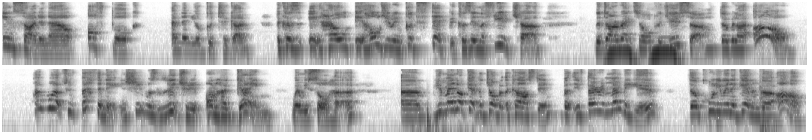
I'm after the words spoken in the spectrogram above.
inside and out, off book, and then you're good to go. Because it hold it holds you in good stead. Because in the future, the director or producer they'll be like, "Oh, I worked with Bethany, and she was literally on her game when we saw her." Um, you may not get the job at the casting, but if they remember you, they'll call you in again and go, "Oh,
